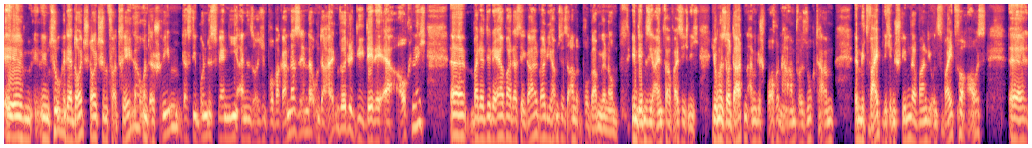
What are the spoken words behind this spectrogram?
ähm, im Zuge der deutsch-deutschen Verträge unterschrieben, dass die Bundeswehr nie einen solchen Propagandasender unterhalten würde, die DDR auch nicht. Äh, bei der DDR war das egal, weil die haben es ins andere Programm genommen, indem sie einfach, weiß ich nicht, junge Soldaten angesprochen haben, versucht haben, äh, mit weiblichen Stimmen, da waren die uns weit voraus, äh,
